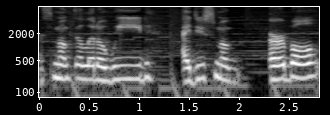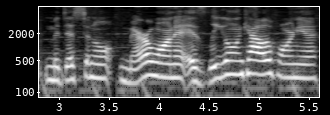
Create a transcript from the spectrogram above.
I smoked a little weed. I do smoke herbal, medicinal marijuana is legal in California.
